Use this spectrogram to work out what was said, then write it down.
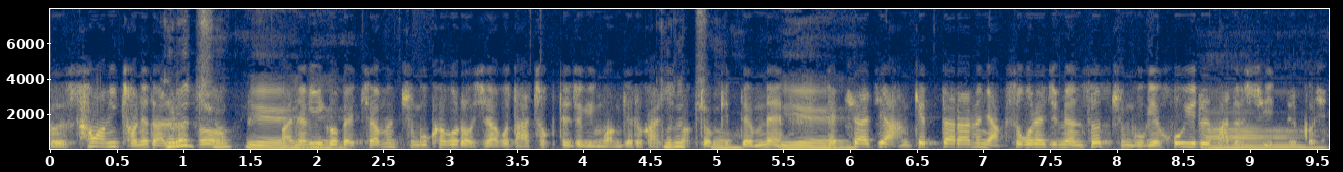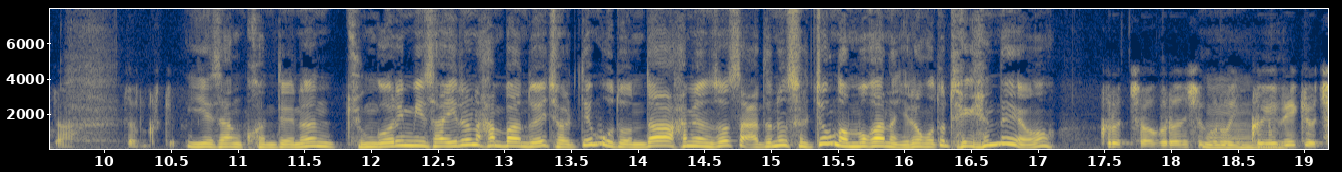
그 상황이 전혀 달라서 그렇죠. 예, 만약에 예. 이거 배치하면 중국하고 러시아하고 다 적대적인 관계로 갈 그렇죠. 수밖에 없기 때문에 예. 배치하지 않겠다라는 약속을 해주면서 중국의 호의를 받을 아. 수 있을 것이다. 저는 그렇게 예상컨대는 중거리 미사일은 한반도에 절대 못 온다 하면서 사드는 슬쩍 넘어가는 이런 것도 되겠네요. 그렇죠. 그런 식으로 음. 그게 외교죠.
